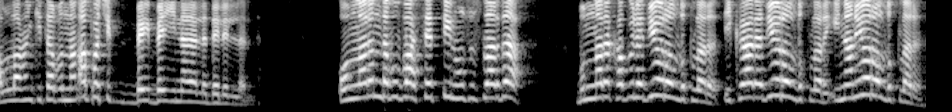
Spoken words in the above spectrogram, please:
Allah'ın kitabından apaçık be beyinelerle, delillerle. Onların da bu bahsettiğin hususlarda bunları kabul ediyor oldukları, ikrar ediyor oldukları, inanıyor oldukları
